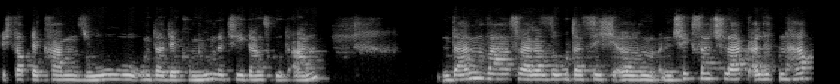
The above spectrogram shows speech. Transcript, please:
ich glaube, der kam so unter der Community ganz gut an. Dann war es leider so, dass ich ähm, einen Schicksalsschlag erlitten habe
